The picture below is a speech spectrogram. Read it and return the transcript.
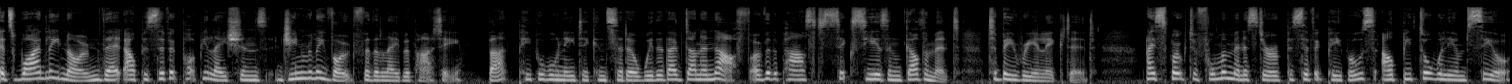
It's widely known that our Pacific populations generally vote for the Labour Party, but people will need to consider whether they've done enough over the past six years in government to be re elected. I spoke to former Minister of Pacific Peoples, Aupito William Sio,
